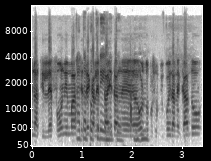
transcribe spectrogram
ένα τηλέφωνημα σε 10 λεπτά ήταν, mm-hmm. όλο το προσωπικό ήταν κάτω.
